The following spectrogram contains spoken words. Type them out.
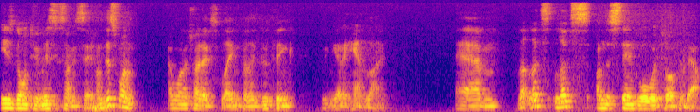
is going to be missing something safe. On this one, I want to try to explain, but I do think we can get a handle on it. Um, let, let's let's understand what we're talking about.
